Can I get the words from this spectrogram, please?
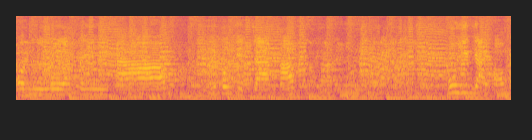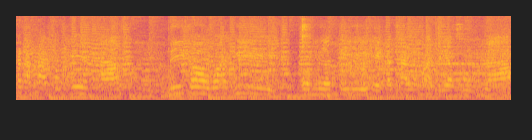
คนเรือตีครับนี่คุณจิตจางครับ ผู้ยิ่งใหญ่ของธนาคารกรุงเทพครับ นี่ก็ว่าที่คนเรือตรีเอกชัยอมาตยกุลครับ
